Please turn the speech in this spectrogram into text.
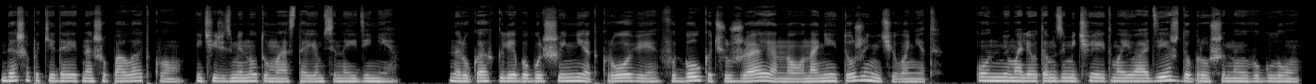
Даша покидает нашу палатку, и через минуту мы остаемся наедине. На руках Глеба больше нет крови, футболка чужая, но на ней тоже ничего нет. Он мимолетом замечает мою одежду, брошенную в углу,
